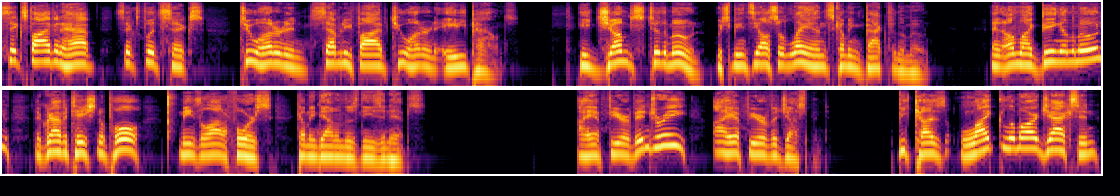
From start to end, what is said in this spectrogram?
six five and a half, six foot six, 275, 280 pounds. He jumps to the moon, which means he also lands coming back from the moon. And unlike being on the moon, the gravitational pull means a lot of force coming down on those knees and hips. I have fear of injury. I have fear of adjustment. Because, like Lamar Jackson,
